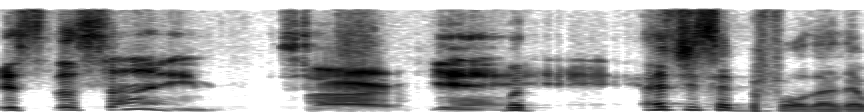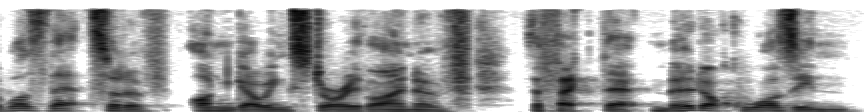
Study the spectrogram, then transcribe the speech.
it's the same. So yeah, But- As you said before, though, there was that sort of ongoing storyline of the fact that Murdoch was in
